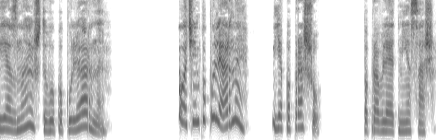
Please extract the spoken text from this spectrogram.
Я знаю, что вы популярны. Очень популярны. Я попрошу. Поправляет меня Саша.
